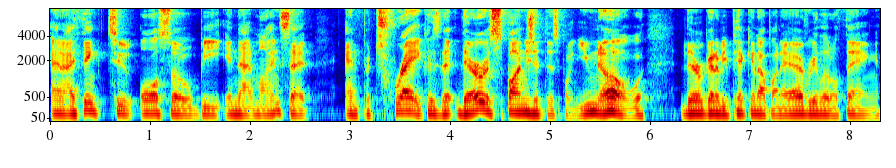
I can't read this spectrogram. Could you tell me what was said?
and I think to also be in that mindset and portray because they're a sponge at this point. You know, they're going to be picking up on every little thing.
